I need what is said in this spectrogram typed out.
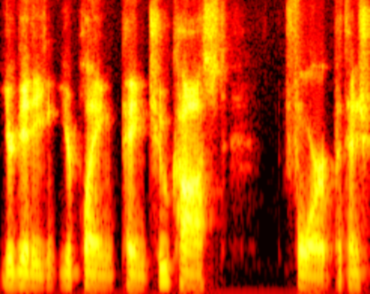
you're getting you're playing paying two cost for potential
